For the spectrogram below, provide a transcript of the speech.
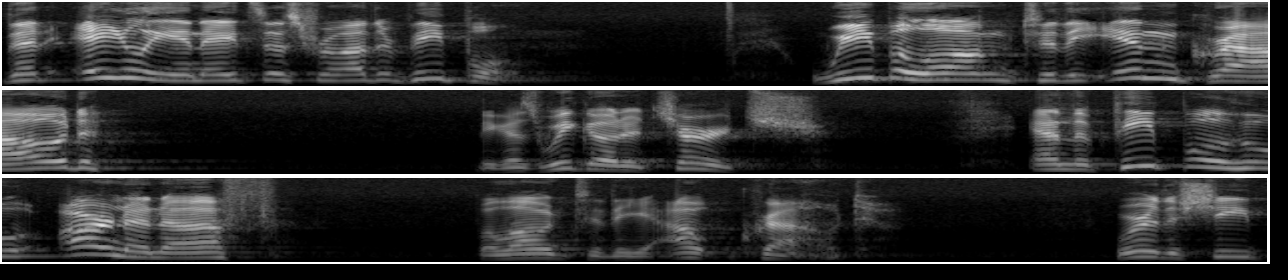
that alienates us from other people. We belong to the in crowd because we go to church. And the people who aren't enough belong to the out crowd. We're the sheep,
